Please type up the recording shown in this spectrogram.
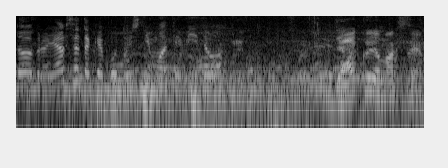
Добре, я все-таки буду знімати відео. Дякую, Максим.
